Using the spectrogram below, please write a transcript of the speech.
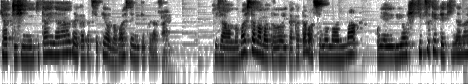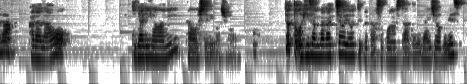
キャッチしに行きたいなという形で手を伸ばしてみてください。膝を伸ばしたまま届いた方はそのまんま親指を引きつけてきながら体を左側に倒してみましょう。ちょっとお膝曲がっちゃうよっていう方はそこのスタートで大丈夫です。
